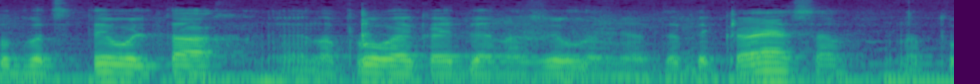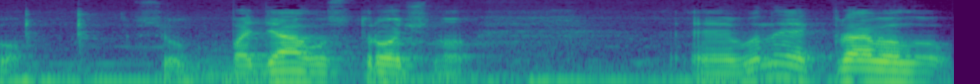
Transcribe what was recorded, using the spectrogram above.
120 вольтах е, напруга, яка йде на живлення ДДКС, на ту всю бадягу строчну. Е, Вони, як правило,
